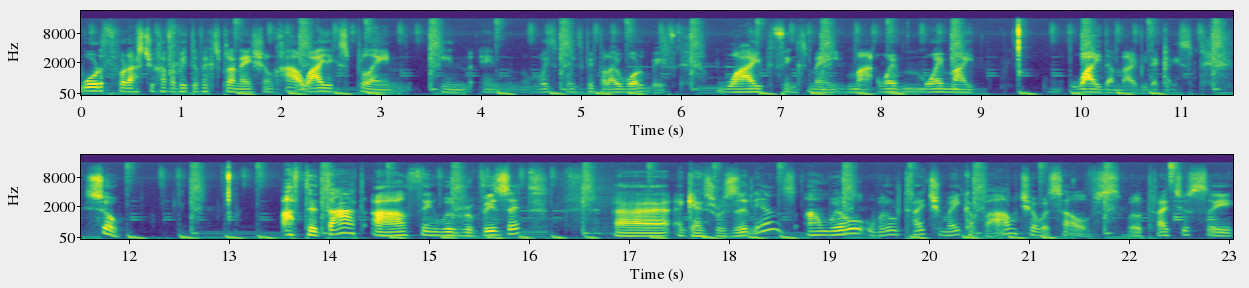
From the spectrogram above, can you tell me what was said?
worth for us to have a bit of explanation how I explain in in with with people I work with why things may why, why might why that might be the case. So after that, I think we'll revisit uh, against resilience, and we'll we'll try to make a to ourselves. We'll try to see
